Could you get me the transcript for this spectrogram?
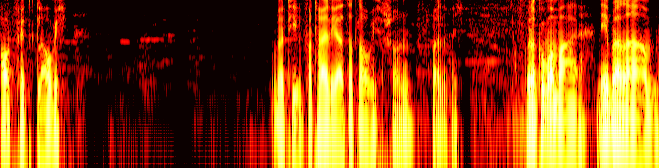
Outfit, glaube ich. Oder Titelverteidiger ist das, glaube ich, schon. Ich weiß nicht. Und dann gucken wir mal. Nebelalarm.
